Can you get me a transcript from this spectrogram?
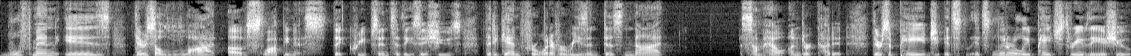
Wolfman is there's a lot of sloppiness that creeps into these issues that again, for whatever reason, does not somehow undercut it. There's a page. It's it's literally page three of the issue.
